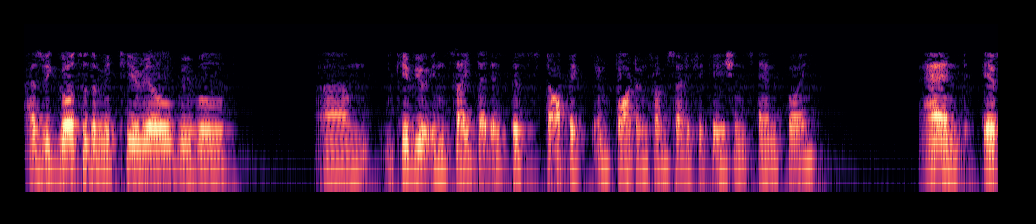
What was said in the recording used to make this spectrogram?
as we go through the material, we will um, give you insight that is this topic important from certification standpoint. And if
